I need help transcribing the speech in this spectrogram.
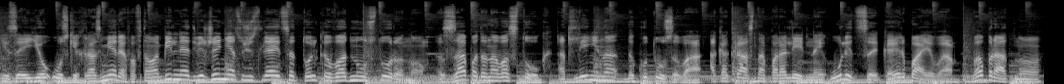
Из-за ее узких размеров автомобильное движение осуществляется только в одну сторону – с запада на восток, от Ленина до Кутузова, а как раз на параллельной улице Каирбаева – в обратную.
